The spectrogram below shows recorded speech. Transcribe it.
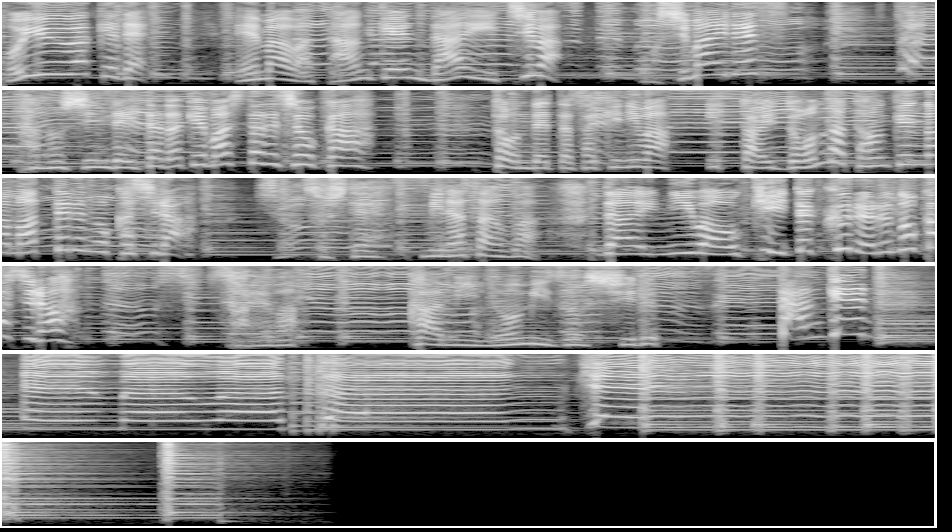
というわけでエマは探検第1話おしまいです。楽しんでいただけましたでしょうか？飛んでった先には一体どんな探検が待ってるのかしら？そして皆さんは第2話を聞いてくれるのかしら？それは神のみぞ知る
